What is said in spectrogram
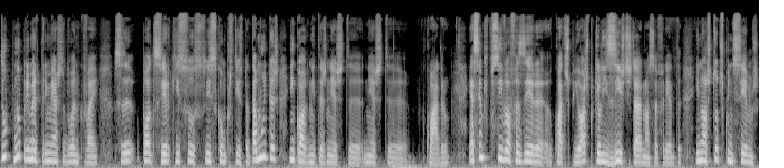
do, no primeiro trimestre do ano que vem, se pode ser que isso, isso se concretize. Portanto, há muitas incógnitas neste. neste quadro. É sempre possível fazer eh, quadros piores, porque ele existe, está à nossa frente, e nós todos conhecemos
